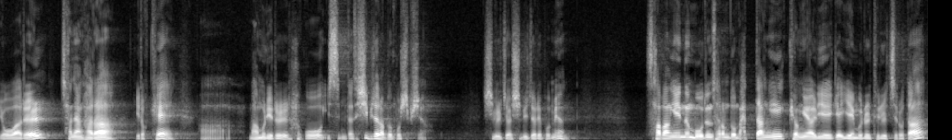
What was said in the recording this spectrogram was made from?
여호와를 찬양하라 이렇게 아, 마무리를 하고 있습니다. 12절 한번 보십시오. 11절 12절에 보면 사방에 있는 모든 사람도 마땅히 경외할 이에게 예물을 드릴지로다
